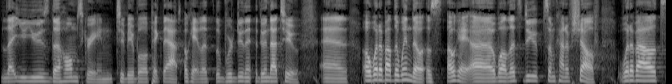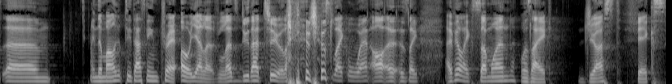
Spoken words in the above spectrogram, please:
let you use the home screen to be able to pick the apps. Okay, let we're doing doing that too. And oh, what about the windows? Okay, uh, well, let's do some kind of shelf. What about um, in the multitasking tray? Oh yeah, let, let's do that too. Like it just like went all. It's like I feel like someone was like just fix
